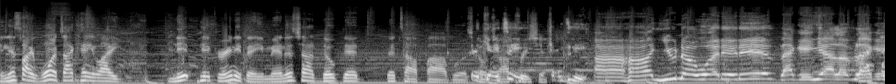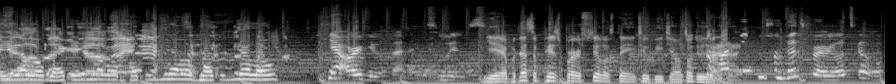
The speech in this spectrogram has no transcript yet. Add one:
And it's like once I can't like nitpick or anything, man. That's how dope that, that top five was. Coach. I appreciate it. KT. Uh huh. You know what it is. Black and yellow, black, and yellow, black and yellow, black and yellow, black and yellow. You can't argue with that. It's Wiz. Yeah, but that's a Pittsburgh Steelers thing too, B. Jones. Don't do I that. think he's from Pittsburgh. Let's go.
